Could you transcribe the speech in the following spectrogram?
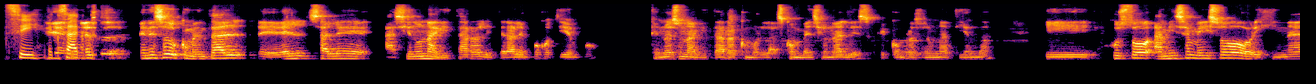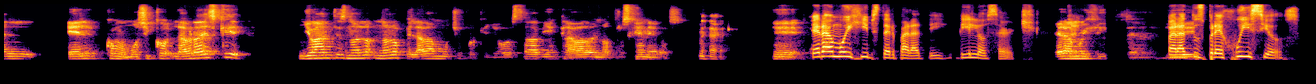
Sí, exacto. En ese, en ese documental, eh, él sale haciendo una guitarra literal en poco tiempo, que no es una guitarra como las convencionales que compras en una tienda. Y justo a mí se me hizo original él como músico. La verdad es que yo antes no lo, no lo pelaba mucho porque yo estaba bien clavado en otros géneros. Eh, era muy hipster para ti, dilo, Search. Era muy hipster. Para y, tus prejuicios.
